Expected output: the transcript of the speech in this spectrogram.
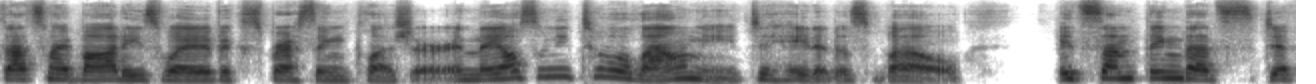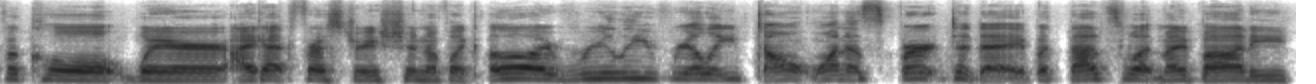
that's my body's way of expressing pleasure. And they also need to allow me to hate it as well. It's something that's difficult where I get frustration of like, oh, I really, really don't want to squirt today, but that's what my body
